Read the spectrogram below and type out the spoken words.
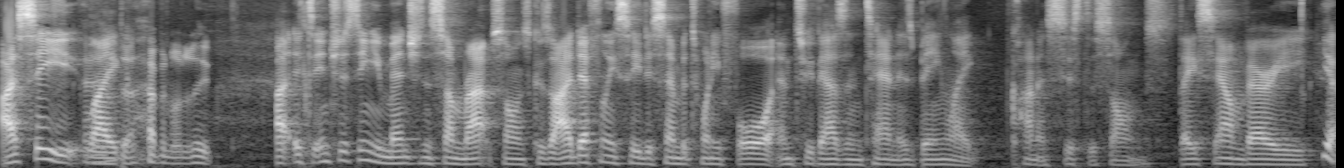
I see And, like uh, have it on loop. uh, it's interesting you mentioned some rap songs because I definitely see December 24 and 2010 as being like kind of sister songs. They sound very Yeah.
